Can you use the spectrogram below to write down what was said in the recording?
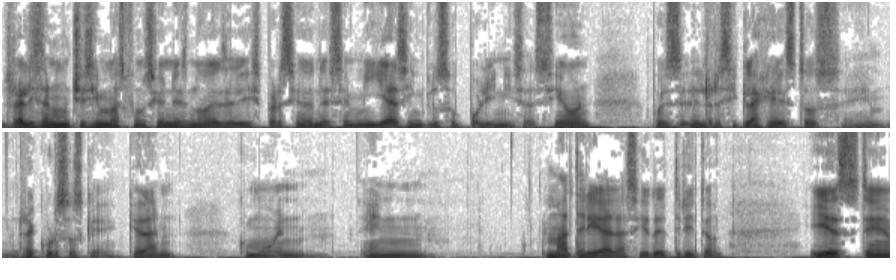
realizan muchísimas funciones no desde dispersión de semillas incluso polinización pues el reciclaje de estos eh, recursos que quedan como en en material así detrito y este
